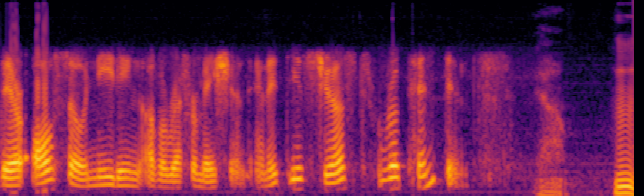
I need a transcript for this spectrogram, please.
they're also needing of a reformation. And it is just repentance. Yeah. Hmm.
